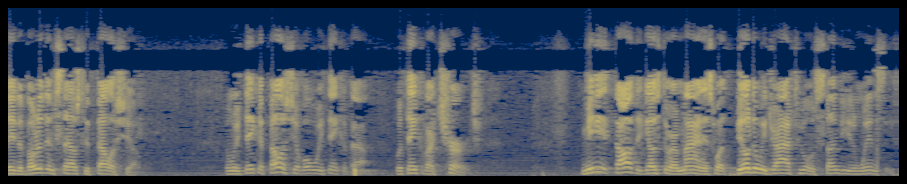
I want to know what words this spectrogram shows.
they devoted themselves to fellowship. When we think of fellowship, what we think about? We think of our church. Immediate thought that goes through our mind is what building we drive to on Sundays and Wednesdays.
